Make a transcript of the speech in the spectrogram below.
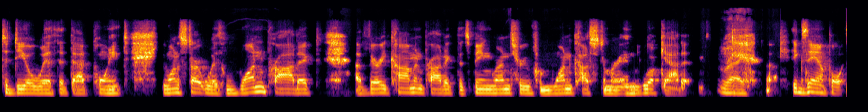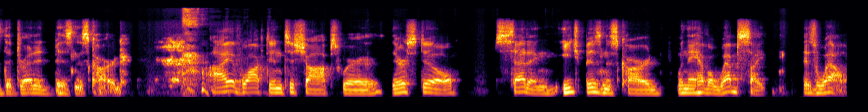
to deal with at that point. You want to start with one product, a very common product that's being run through from one customer and look at it. Right. Example the dreaded business card. I have walked into shops where they're still setting each business card when they have a website as well,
